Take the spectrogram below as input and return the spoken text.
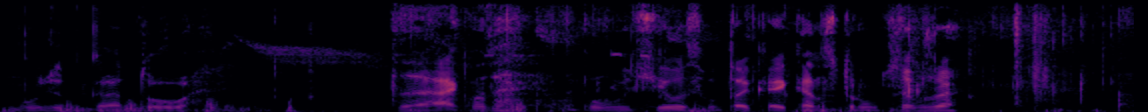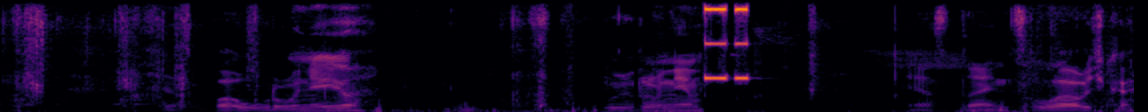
будет готова. Так вот, получилась вот такая конструкция уже. Сейчас по уровню ее выровняем. И останется лавочка.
